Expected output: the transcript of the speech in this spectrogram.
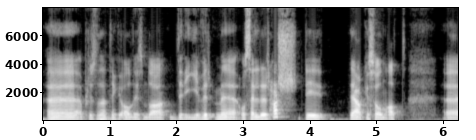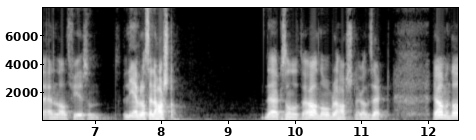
Uh, pluss at jeg tenker alle de som da driver med og selger hasj, de, det er jo ikke sånn at uh, en eller annen fyr som lever av å selge hasj, da Det er jo ikke sånn at ja, nå ble hasj legalisert. Ja, men da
